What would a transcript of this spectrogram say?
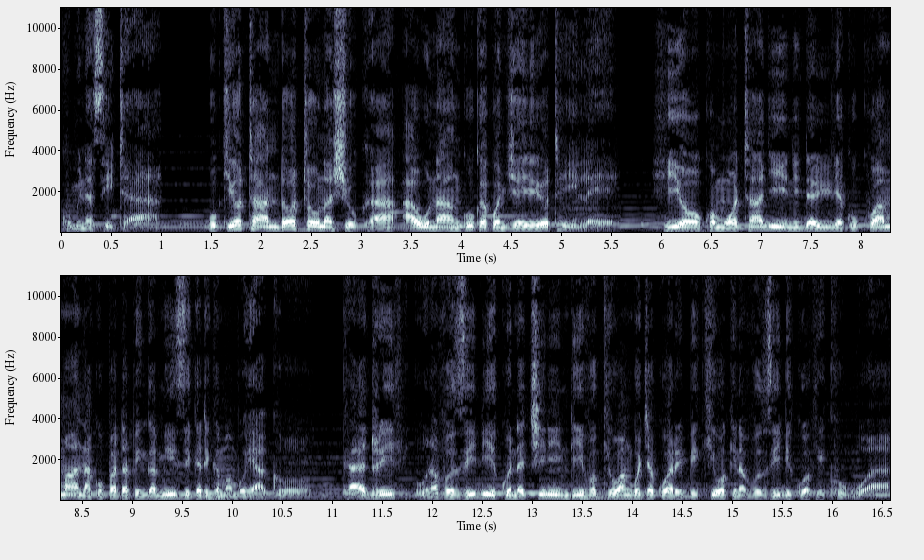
16. Ukiota ndoto unashuka au unaanguka kwa njia yoyote ile. Hiyo kwa muotaji ni dalili ya kukwama na kupata pingamizi katika mambo yako. Kadri, unavyozidi kwenda chini ndivyo kiwango cha kuharibikiwa kinavyozidi kuwa kikubwa.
